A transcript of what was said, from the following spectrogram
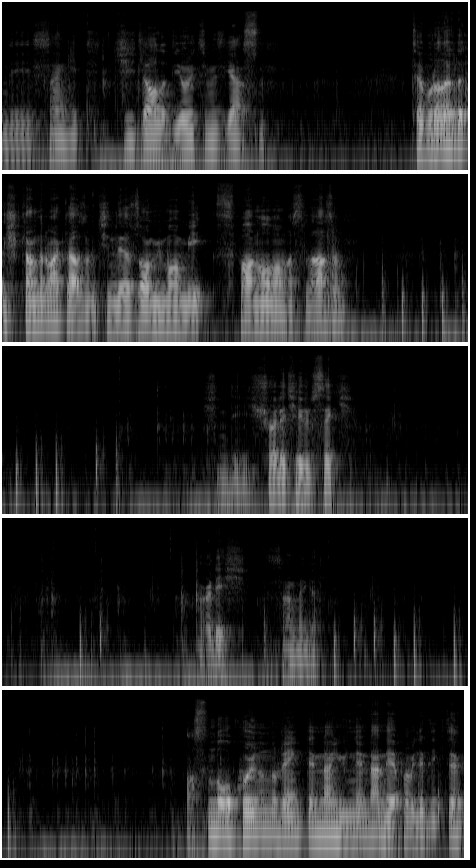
Şimdi sen git cilalı dioritimiz gelsin. Tabi buraları da ışıklandırmak lazım. İçinde zombi mombi spawn olmaması lazım. Şimdi şöyle çevirsek. Kardeş sen de gel. Aslında o koyunun renklerinden yünlerinden de yapabilirdik de.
